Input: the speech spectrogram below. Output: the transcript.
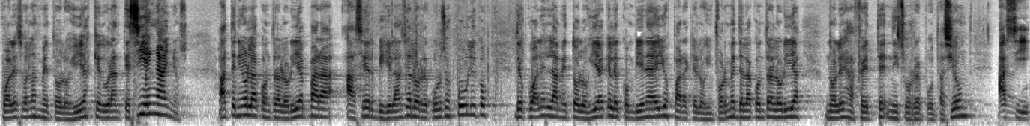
cuáles son las metodologías que durante 100 años ha tenido la Contraloría para hacer vigilancia de los recursos públicos, de cuál es la metodología que le conviene a ellos para que los informes de la Contraloría no les afecte ni su reputación Así,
